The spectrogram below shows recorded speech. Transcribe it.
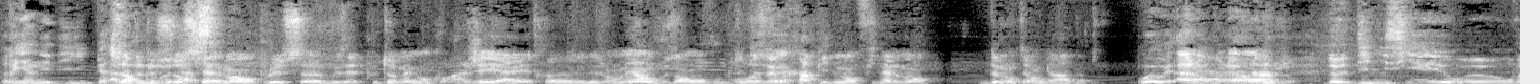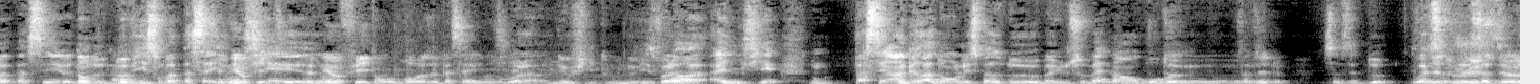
rien n'est dit, personne Alors ne que menace. socialement, en plus, vous êtes plutôt même encouragé à être euh, des gens bien. On vous, en, on vous propose rapidement, finalement, de monter en grade. Oui, oui, alors Euh, voilà, on- d'initié, on, on va passer... Non, de Ah. novice, on va passer à initié. néophyte. De euh, néophyte, on vous propose de passer à initié. Voilà, néophyte ou novice, voilà, à initier. Donc, passer un grade en l'espace de bah, une semaine, hein, en gros. Deux. euh, Ça faisait deux. Ça faisait deux Ouais, ça tout faisait- juste ça faisait deux,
